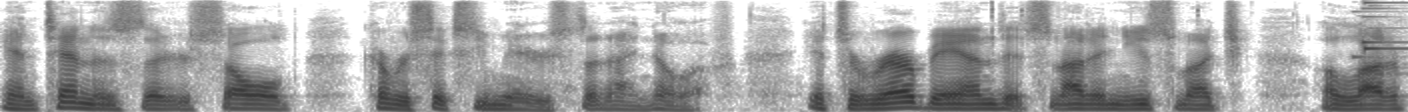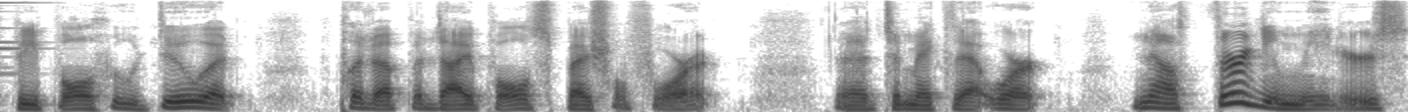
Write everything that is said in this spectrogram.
antennas that are sold cover 60 meters that I know of. It's a rare band. It's not in use much. A lot of people who do it put up a dipole special for it uh, to make that work. Now, 30 meters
